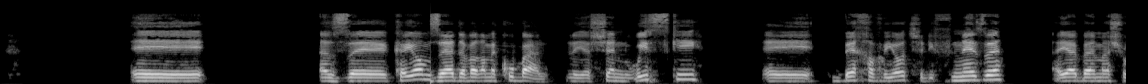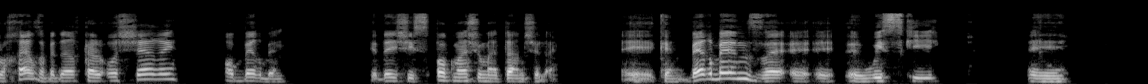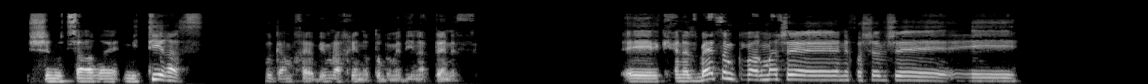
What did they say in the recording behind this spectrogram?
אז uh, כיום זה הדבר המקובל, ליישן וויסקי uh, בחביות שלפני זה היה בהם משהו אחר, זה בדרך כלל או שרי או ברבן, כדי שיספוג משהו מהטעם שלהם. Uh, כן, ברבן זה וויסקי שנוצר מתירס, וגם חייבים להכין אותו במדינת טנסי. Uh, כן, אז בעצם כבר מה שאני חושב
